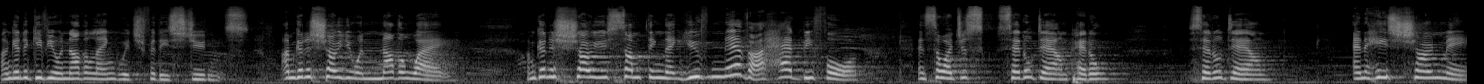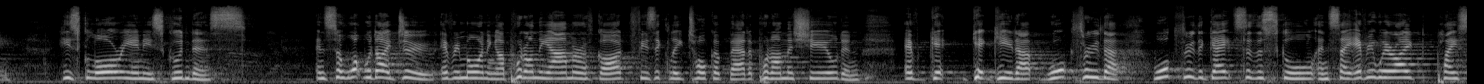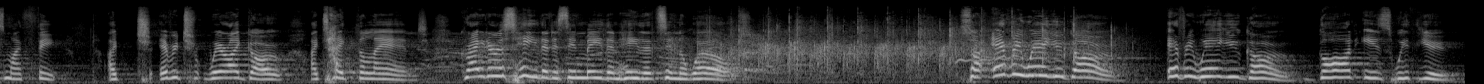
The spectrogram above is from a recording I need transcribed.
I'm going to give you another language for these students. I'm going to show you another way. I'm going to show you something that you've never had before. And so I just settled down, pedal, settled down. And He's shown me His glory and His goodness. And so, what would I do every morning? I put on the armor of God, physically talk about it, put on the shield, and get, get geared up, walk through, the, walk through the gates of the school, and say, Everywhere I place my feet, I, everywhere I go, I take the land. Greater is He that is in me than He that's in the world. So everywhere you go, everywhere you go, God is with you.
